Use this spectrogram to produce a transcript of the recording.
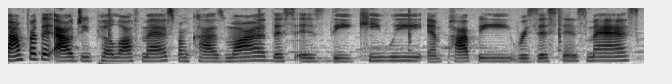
Time for the algae peel off mask from Casmara. This is the kiwi and poppy resistance mask.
